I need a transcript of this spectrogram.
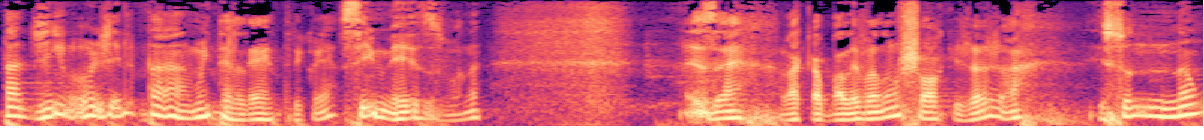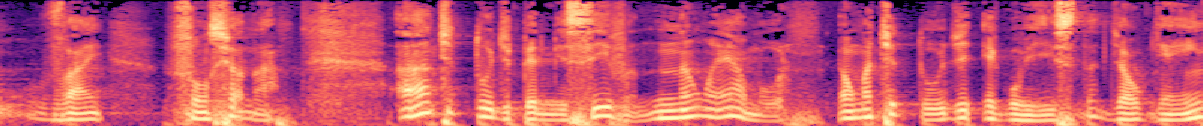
Tadinho, hoje ele está muito elétrico, é assim mesmo, né? Mas é, vai acabar levando um choque já já. Isso não vai funcionar. A atitude permissiva não é amor. É uma atitude egoísta de alguém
